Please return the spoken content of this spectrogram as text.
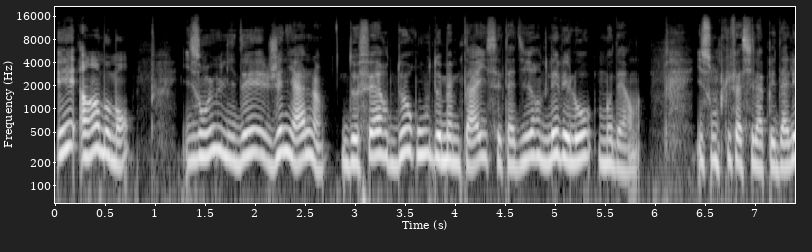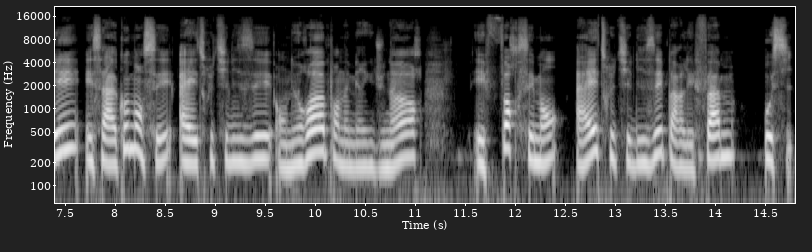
Et à un moment, ils ont eu l'idée géniale de faire deux roues de même taille, c'est-à-dire les vélos modernes. Ils sont plus faciles à pédaler et ça a commencé à être utilisé en Europe, en Amérique du Nord et forcément à être utilisé par les femmes aussi.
